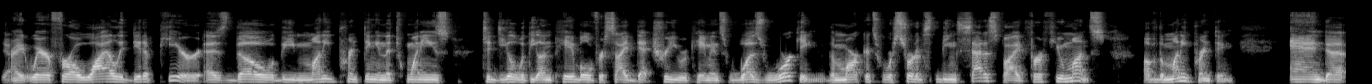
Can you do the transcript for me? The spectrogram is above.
Yeah. Right, where for a while it did appear as though the money printing in the 20s to deal with the unpayable Versailles debt treaty repayments was working. The markets were sort of being satisfied for a few months of the money printing. And uh,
